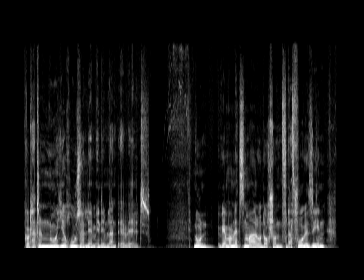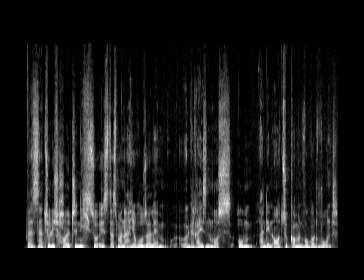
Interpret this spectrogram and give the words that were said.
Gott hatte nur Jerusalem in dem Land erwählt. Nun, wir haben beim letzten Mal und auch schon davor gesehen, dass es natürlich heute nicht so ist, dass man nach Jerusalem reisen muss, um an den Ort zu kommen, wo Gott wohnt.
